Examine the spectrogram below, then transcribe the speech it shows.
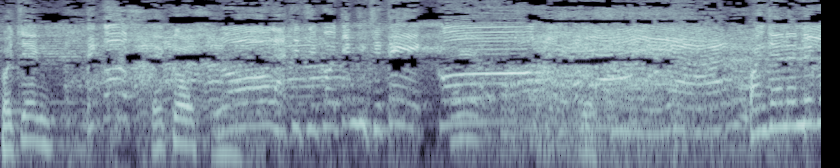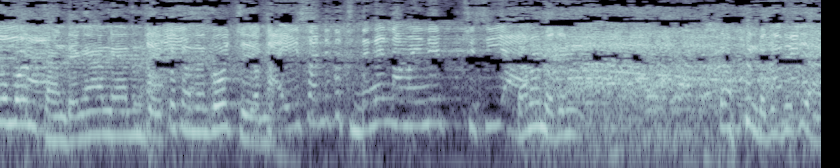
Kucing. Tikus. Tikus. Lho, lah siji kucing siji tikus. Iya. Pancene niku mun gandengane enten tikus enten kucing. Gak iso niku jenenge namanya sisian. Sampeyan mboten Sampeyan mboten sisian.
